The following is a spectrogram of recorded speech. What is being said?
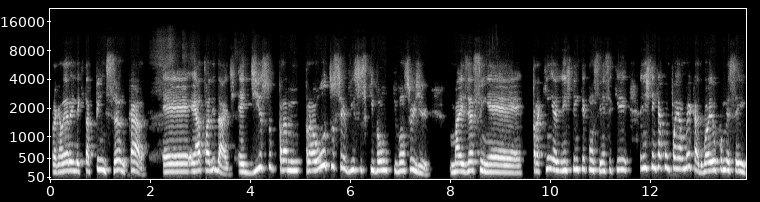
para a galera ainda que está pensando, cara, é, é, atualidade. É disso para outros serviços que vão, que vão surgir. Mas é assim, é para quem a gente tem que ter consciência que a gente tem que acompanhar o mercado. Igual eu comecei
